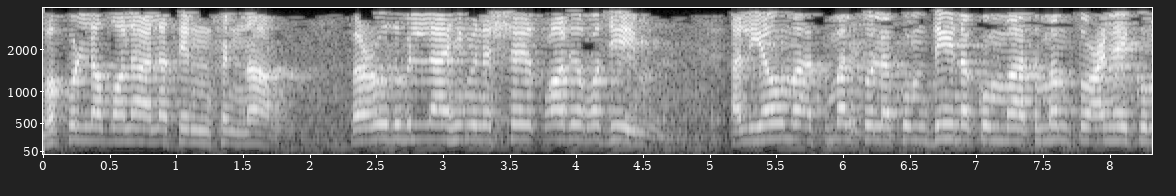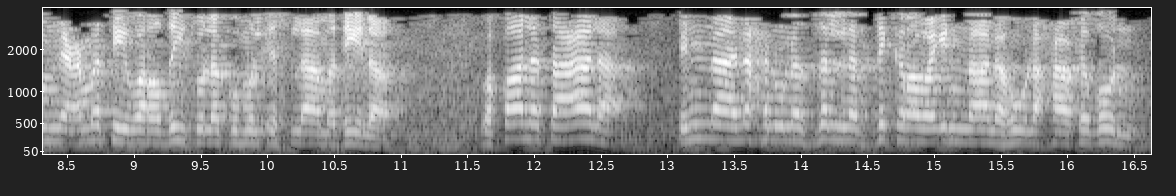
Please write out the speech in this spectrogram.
وكل ضلالة في النار. فاعوذ بالله من الشيطان الرجيم. اليوم أكملت لكم دينكم ما أتممت عليكم نعمتي ورضيت لكم الإسلام دينا. وقال تعالى إنا نحن نزلنا الذكر وإنا له لحافظون.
